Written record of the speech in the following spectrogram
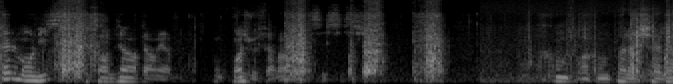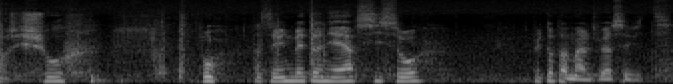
tellement lisse que ça en devient imperméable. Donc moi je vais faire l'inverse ici. Contre je vous raconte pas la chaleur, j'ai chaud. Bon, ça c'est une bétonnière, ciseaux. Plutôt pas mal, je vais assez vite.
